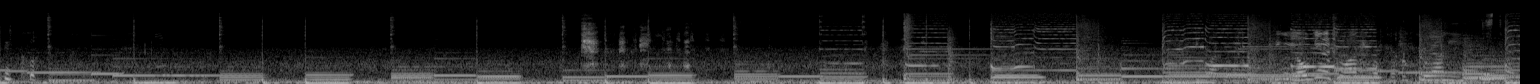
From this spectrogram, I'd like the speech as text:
있는 거. 이거 여기를 좋아하는 것 같아. 고양이 스타일.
